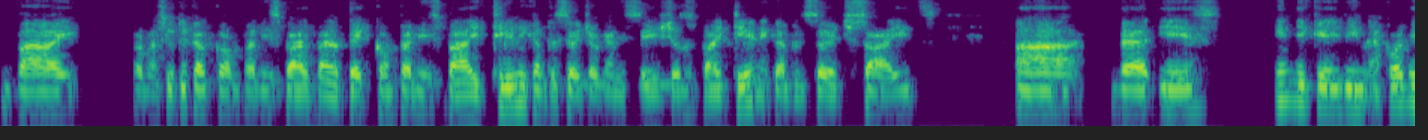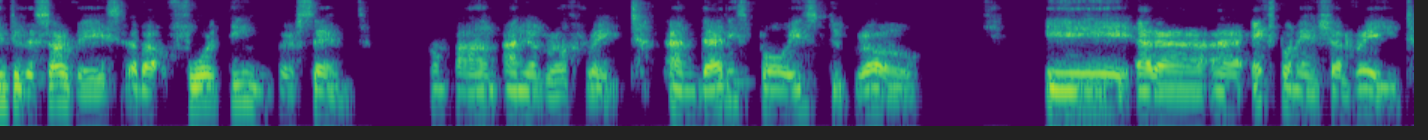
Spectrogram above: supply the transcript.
by pharmaceutical companies, by biotech companies, by clinical research organizations, by clinical research sites uh, that is indicating, according to the surveys, about 14% compound annual growth rate. And that is poised to grow at an exponential rate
